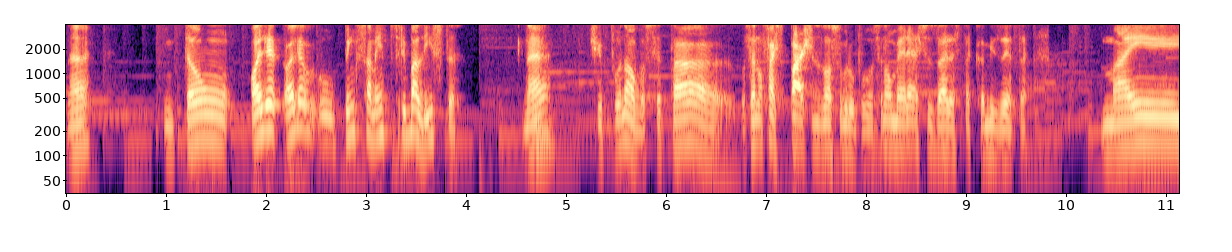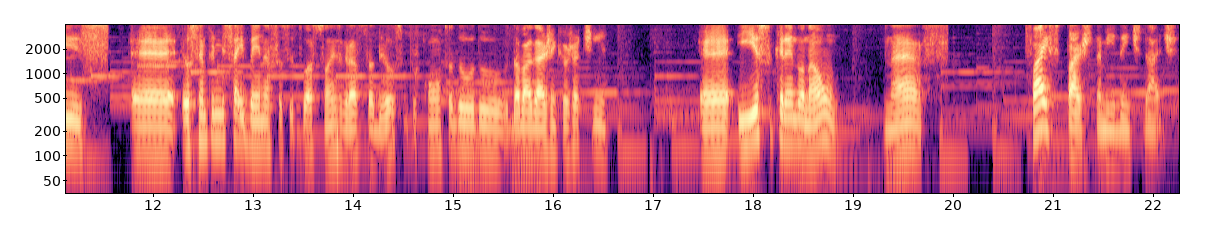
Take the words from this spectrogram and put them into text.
né? Então, olha, olha o pensamento tribalista, né? Tipo, não, você tá. Você não faz parte do nosso grupo, você não merece usar esta camiseta. Mas é, eu sempre me saí bem nessas situações, graças a Deus, por conta do, do- da bagagem que eu já tinha. É, e isso, querendo ou não, né, faz parte da minha identidade,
